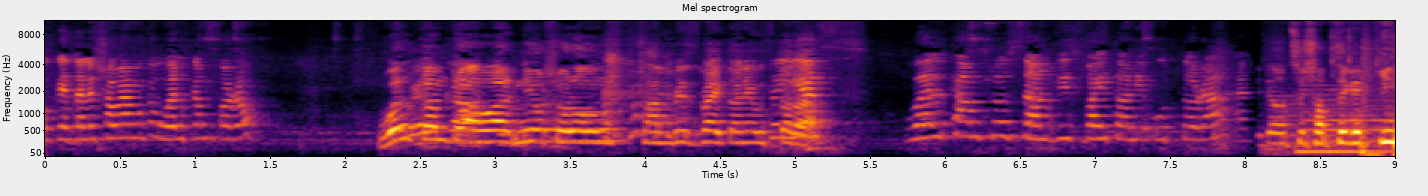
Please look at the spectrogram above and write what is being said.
ওকে তাহলে সবাই আমাকে ওয়েলকাম করো। Welcome to our new showroom service by Tony Uttara. Welcome to service by Tony Uttara. এটা হচ্ছে সব থেকে কিং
